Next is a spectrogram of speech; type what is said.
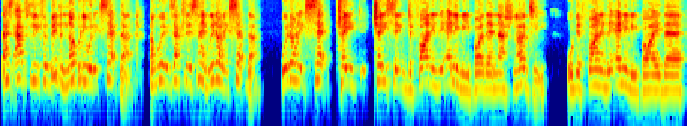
That's absolutely forbidden. Nobody would accept that, and we're exactly the same. We don't accept that. We don't accept tra- chasing, defining the enemy by their nationality or defining the enemy by their,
